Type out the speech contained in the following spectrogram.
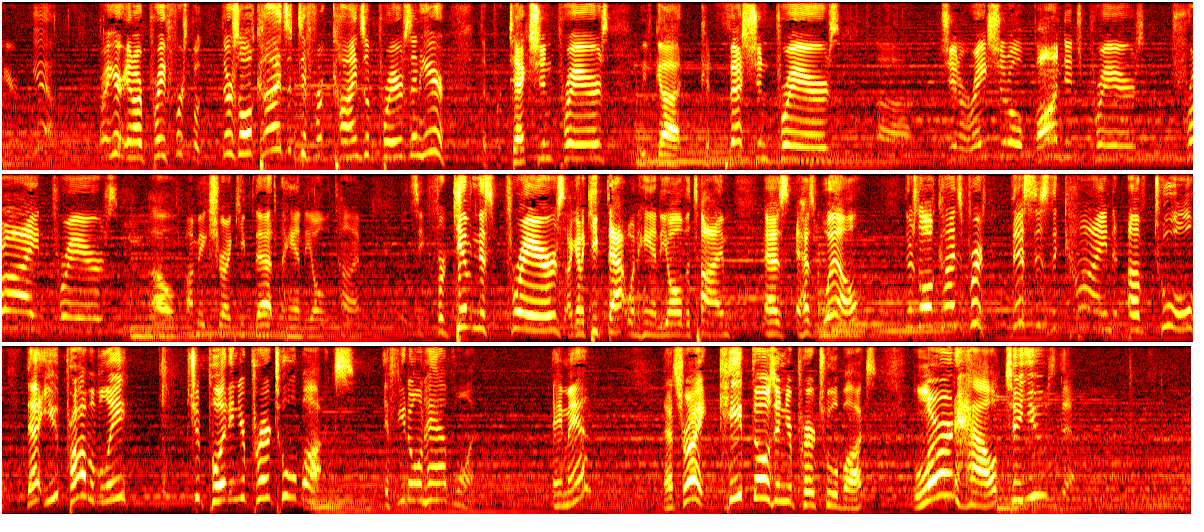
Right here in our Pray First book. There's all kinds of different kinds of prayers in here. The protection prayers, we've got confession prayers, uh, generational bondage prayers, pride prayers. I'll, I'll make sure I keep that handy all the time. Let's see, forgiveness prayers. I got to keep that one handy all the time as, as well. There's all kinds of prayers. This is the kind of tool that you probably should put in your prayer toolbox if you don't have one. Amen? That's right. Keep those in your prayer toolbox. Learn how to use them.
